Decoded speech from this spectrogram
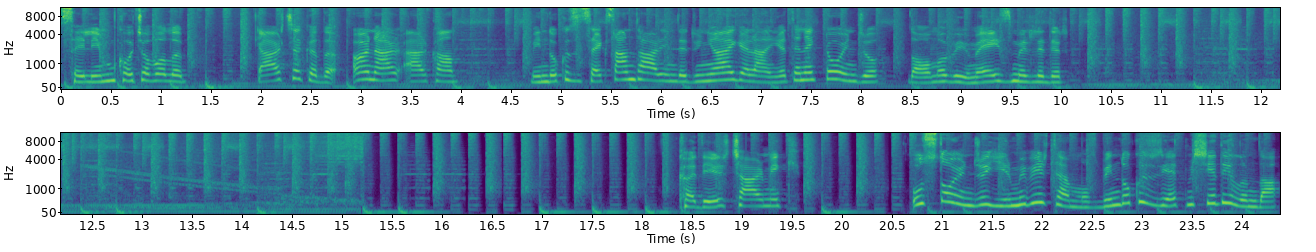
Selim Koçovalı Gerçek adı Öner Erkan 1980 tarihinde dünyaya gelen yetenekli oyuncu doğma büyüme İzmirlidir. Kadir Çermik Usta oyuncu 21 Temmuz 1977 yılında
